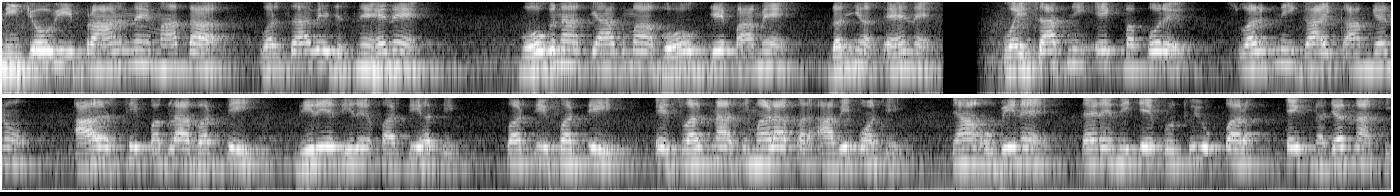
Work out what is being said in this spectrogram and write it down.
નીચોવી પ્રાણને માતા વરસાવે જ સ્નેહને, ભોગના ત્યાગમાં ભોગ જે પામે ધન્ય તેને વૈશાખની એક બપોરે સ્વર્ગની ગાય કામગેનો આળસથી પગલાં ભરતી ધીરે ધીરે ફરતી હતી. ફરતી ફરતી એ સ્વર્ગના સીમાડા પર આવી પહોંચી. ત્યાં ઊભીને તેણે નીચે પૃથ્વી ઉપર એક નજર નાખી.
